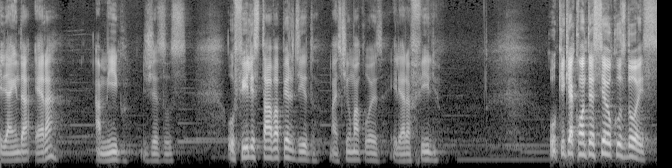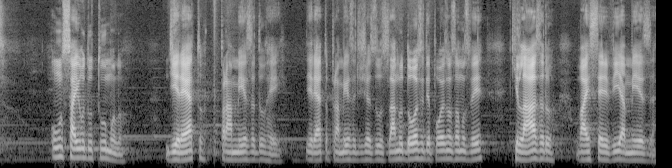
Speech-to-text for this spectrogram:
ele ainda era amigo de Jesus. O filho estava perdido, mas tinha uma coisa: ele era filho. O que, que aconteceu com os dois? Um saiu do túmulo, direto para a mesa do rei, direto para a mesa de Jesus. Lá no 12, depois nós vamos ver que Lázaro vai servir a mesa.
